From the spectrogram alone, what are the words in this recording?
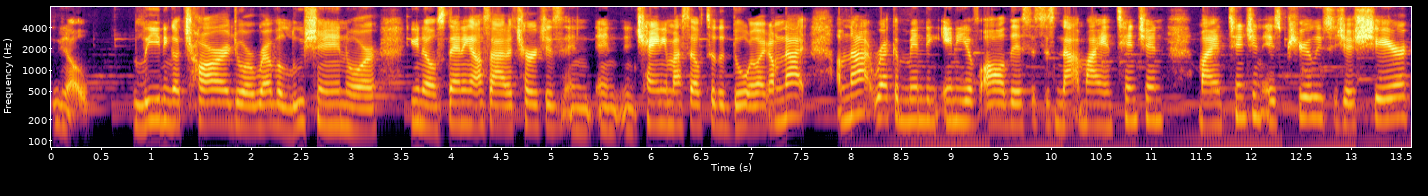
you know, leading a charge or a revolution or you know standing outside of churches and, and, and, chaining myself to the door. Like i'm not i'm not recommending any of all this. This is not my intention. My intention is purely to just share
